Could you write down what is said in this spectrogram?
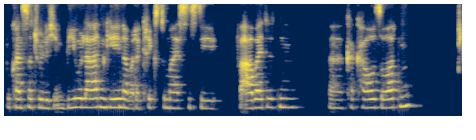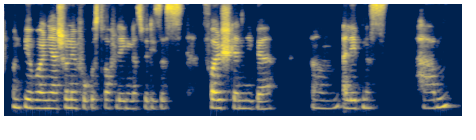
Du kannst natürlich im Bioladen gehen, aber da kriegst du meistens die verarbeiteten äh, Kakaosorten. Und wir wollen ja schon den Fokus drauf legen, dass wir dieses vollständige ähm, Erlebnis haben.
